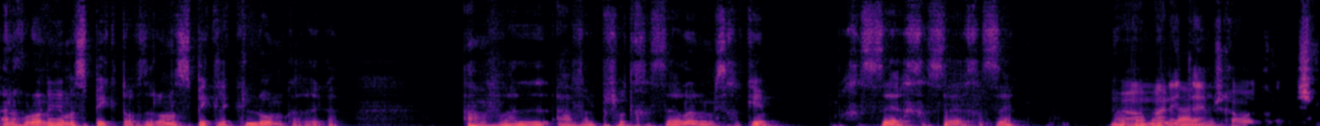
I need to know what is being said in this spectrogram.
אנחנו לא נראים מספיק טוב, זה לא מספיק לכלום כרגע. אבל, אבל פשוט חסר לנו משחקים. חסר, חסר, חסר. מה אתה אומר? שלך עוד חודש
